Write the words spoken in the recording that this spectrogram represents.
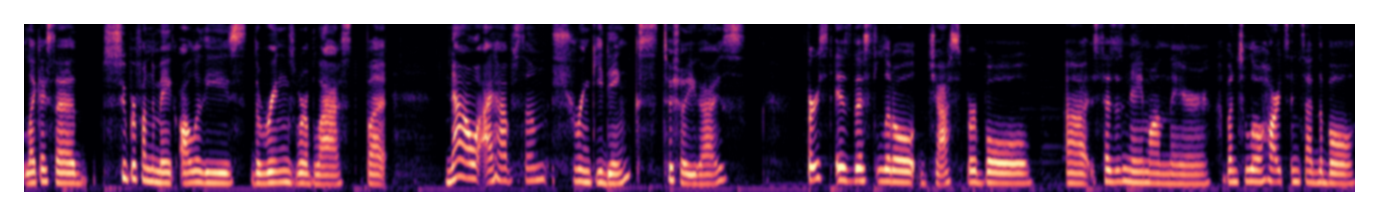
like I said, super fun to make. All of these, the rings were a blast, but now I have some shrinky dinks to show you guys. First is this little Jasper bowl. Uh, says his name on there. A bunch of little hearts inside the bowl.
